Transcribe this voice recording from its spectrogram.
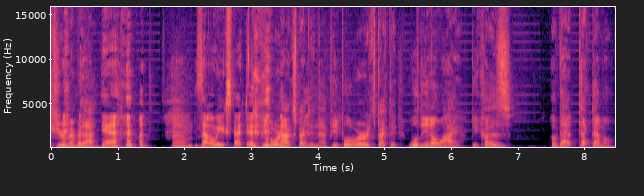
if you remember that. Yeah. Um, it's not what we expected. people were not expecting that. People were expecting. Well, do you know why? Because of that tech demo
